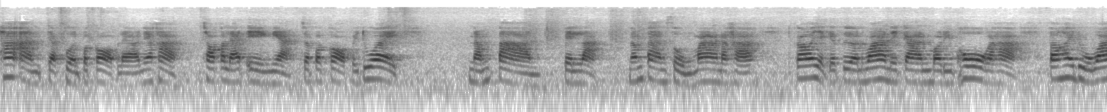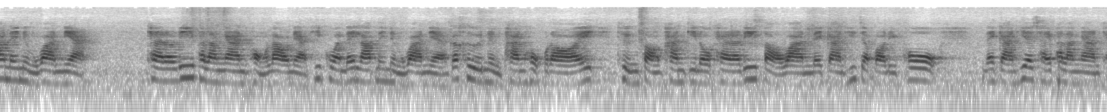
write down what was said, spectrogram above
ถ้าอ่านจากส่วนประกอบแล้วเนี่ยค่ะช็อกโกแลตเองเนี่ยจะประกอบไปด้วยน้ำตาลเป็นหลักน้ำตาลสูงมากนะคะ ก็อยากจะเตือนว่าในการบริโภคอะค่ะต้องให้ดูว่าในหนึ่งวันเนี่ยแคลอรี่พลังงานของเราเนี่ยที่ควรได้รับใน 1 วันเนี่ยก็คือ 1,600 ถึง 2,000 กิโลแคลอรี่ต่อวันในการที่จะบริโภค ในการที่จะใช้พลังงานแค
